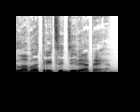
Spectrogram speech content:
Глава 39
